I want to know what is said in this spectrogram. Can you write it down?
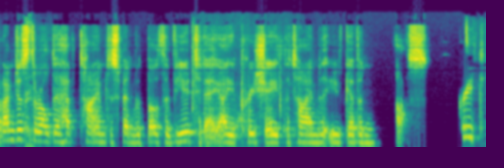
but I'm just thrilled to have time to spend with both of you today. I appreciate the time that you've given us. Great.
